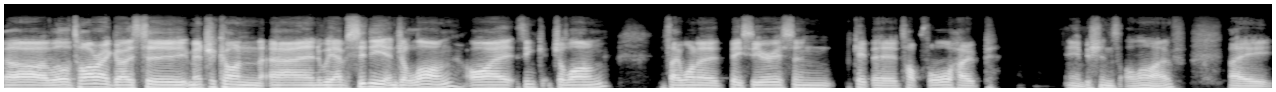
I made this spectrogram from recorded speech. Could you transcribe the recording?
Oh, well, the tirade goes to Metricon, and we have Sydney and Geelong. I think Geelong, if they want to be serious and keep their top four hope ambitions alive, they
